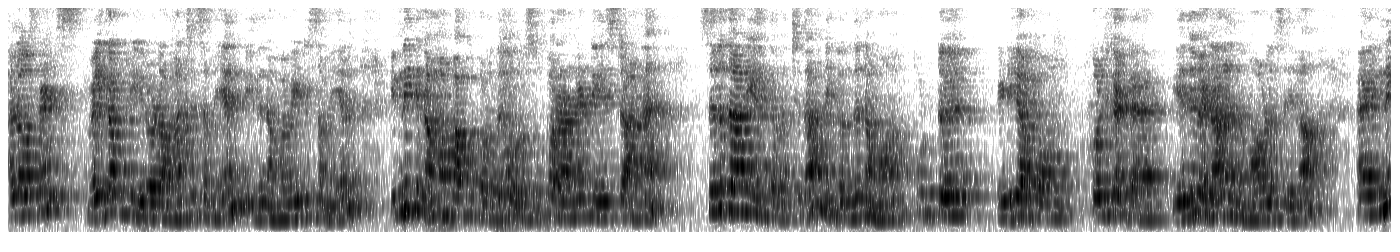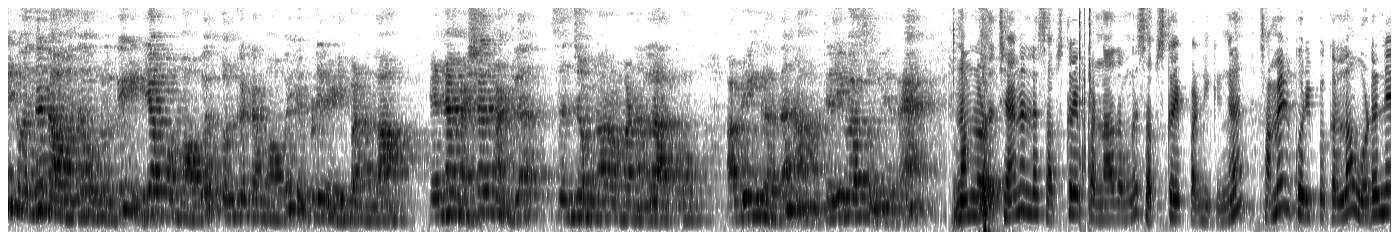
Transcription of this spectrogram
Hello friends welcome to Erode அம்மாச்சி சமையல் இது நம்ம வீட்டு சமையல். இன்னைக்கு நம்ம பார்க்க போகிறது ஒரு சூப்பரான டேஸ்டான சிறுதானியத்தை வச்சு தான் இன்னைக்கு வந்து நம்ம புட்டு இடியாப்பம் கொல்கட்டை எது வேணாலும் இந்த மாவில் செய்யலாம். இன்னைக்கு வந்து நான் வந்து உங்களுக்கு இடியாப்பம் மாவு கொல்கட்டை மாவு எப்படி ரெடி பண்ணலாம் என்ன மெஷர்மெண்ட்டில் செஞ்சோம்னா ரொம்ப நல்லா இருக்கும் அப்படிங்கிறத நான் தெளிவாக சொல்லிடுறேன். நம்மளோட சேனலில் சப்ஸ்கிரைப் பண்ணாதவங்க சப்ஸ்கிரைப் பண்ணிக்கோங்க. சமையல் குறிப்புக்கள்லாம் உடனே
